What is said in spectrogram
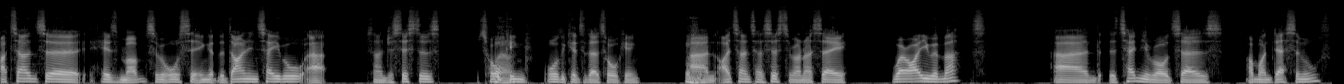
I turned to his mum. So we're all sitting at the dining table at Sandra's sisters, talking. All the kids are there talking. Mhm. And I turn to her sister and I say, Where are you in maths? And the 10 year old says, I'm on decimals.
